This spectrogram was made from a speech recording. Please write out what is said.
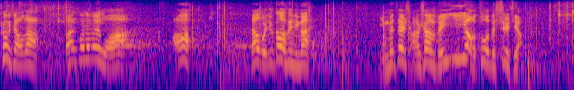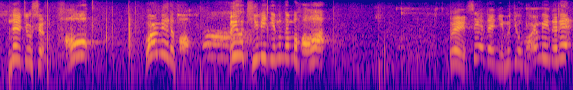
臭小子，反过来问我。好，那我就告诉你们，你们在场上唯一要做的事情，那就是跑，玩命的跑。没有体力你们怎么跑啊？对，现在你们就玩命的练，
